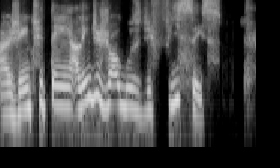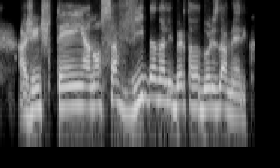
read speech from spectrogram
a gente tem, além de jogos difíceis, a gente tem a nossa vida na Libertadores da América.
